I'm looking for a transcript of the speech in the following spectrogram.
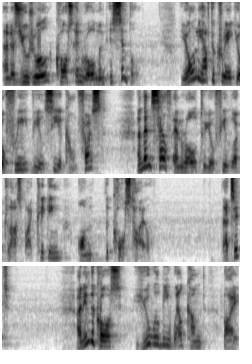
And as usual, course enrollment is simple. You only have to create your free VLC account first and then self-enroll to your fieldwork class by clicking on the course tile. That's it. And in the course, you will be welcomed by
